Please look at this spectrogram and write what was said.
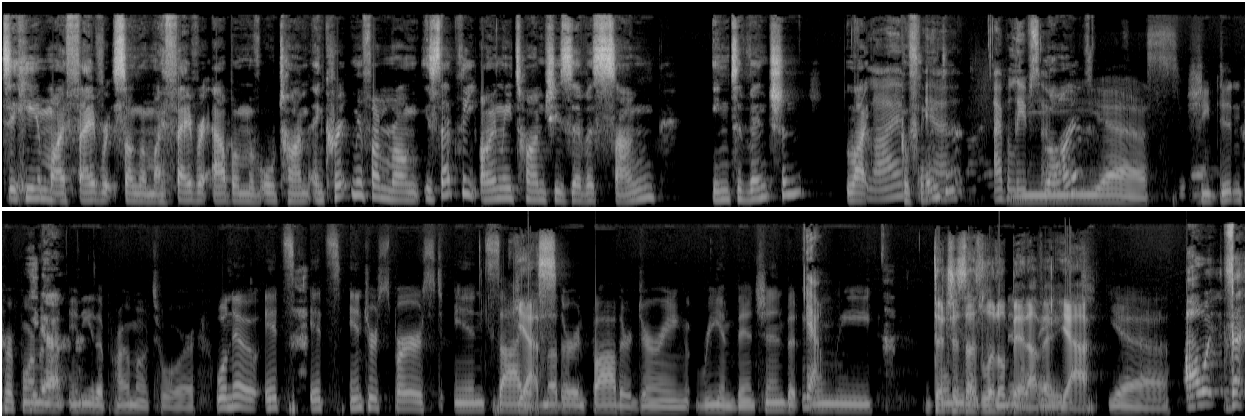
to hear my favorite song on my favorite album of all time. And correct me if I'm wrong, is that the only time she's ever sung Intervention, like Live? performed Yeah, it? I believe so. Live? Yes, she didn't perform Yeah. it on any of the promo tour. Well, no, it's it's interspersed inside Yes. of Mother and Father during reinvention, but Yeah. only There's only just a little bit of it. eight. Yeah. yeah. Oh, that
